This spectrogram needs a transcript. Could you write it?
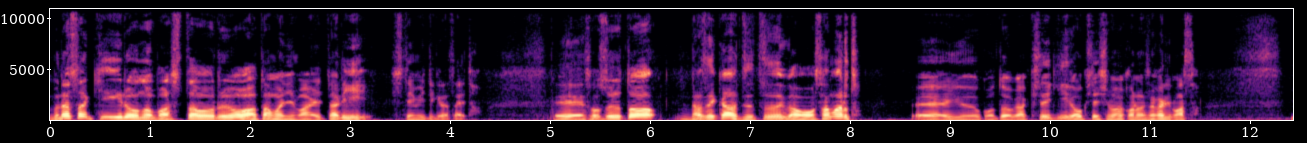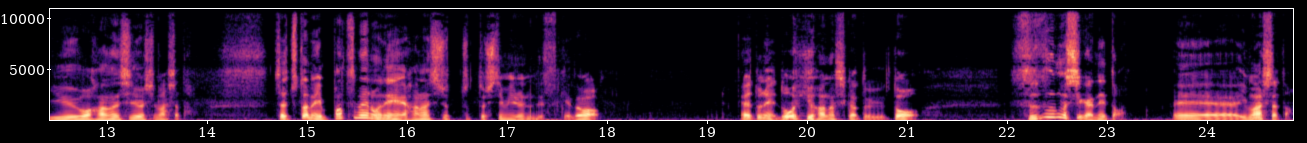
紫色のバスタオルを頭に巻いたりしてみてくださいと。えーそうすると、なぜか頭痛が収まると、えーいうことが、奇跡が起きてしまう可能性がありますというお話をしましたと。じゃあちょっとね、一発目のね、話ちょちょっとしてみるんですけど、えっ、とね、どういう話かというと、スズムシがね、と、えーいましたと。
